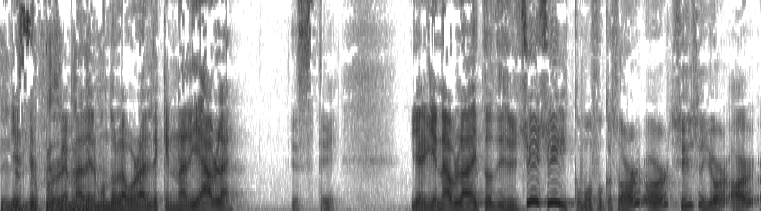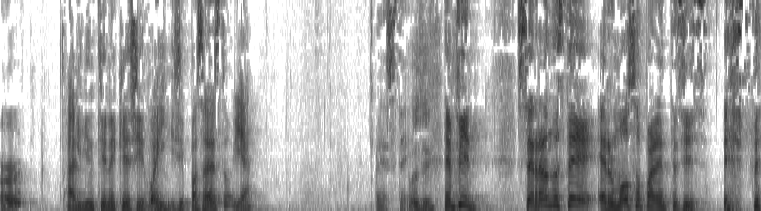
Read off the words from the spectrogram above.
y es el problema del mundo laboral de que nadie habla. Este. Y alguien habla y todos dicen, sí, sí, como focus, sí, señor, Alguien tiene que decir, güey, ¿y si pasa esto? Ya. Este. Pues sí. En fin, cerrando este hermoso paréntesis. Este.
